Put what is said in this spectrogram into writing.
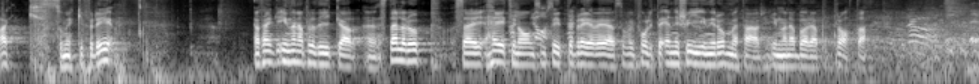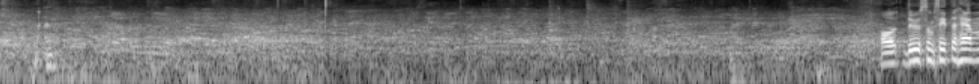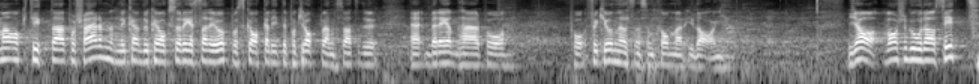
Tack så mycket för det. Jag tänker innan jag predikar, eh, ställer upp, säg hej till någon som sitter bredvid er så vi får lite energi in i rummet här innan jag börjar prata. Och du som sitter hemma och tittar på skärm, du kan, du kan också resa dig upp och skaka lite på kroppen så att du är beredd här på, på förkunnelsen som kommer idag. Ja, varsågoda och sitt.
